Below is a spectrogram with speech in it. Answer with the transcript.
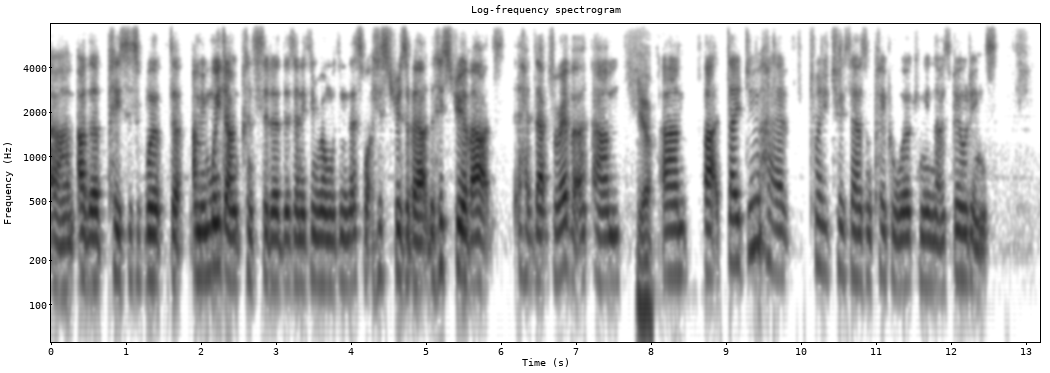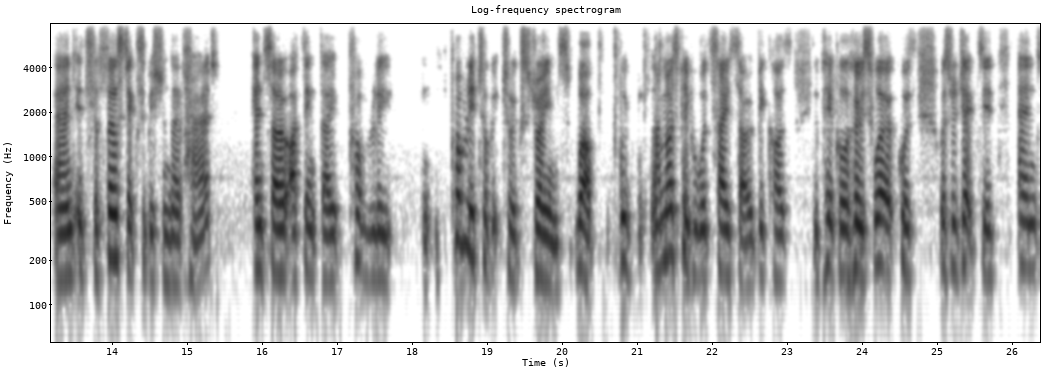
um, other pieces of work that i mean we don't consider there's anything wrong with them. That's what history is about. The history of arts had that forever. Um, yeah. um, but they do have 22,000 people working in those buildings. And it's the first exhibition they've had. And so I think they probably probably took it to extremes. Well, we, uh, most people would say so because the people whose work was was rejected, and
